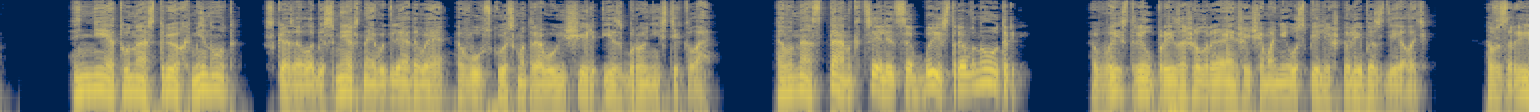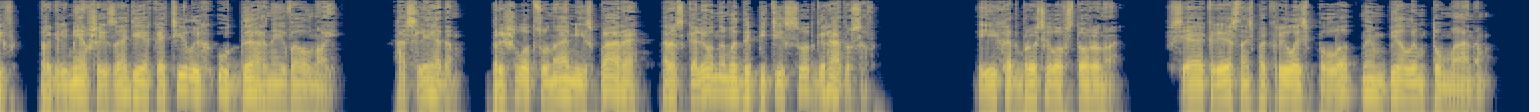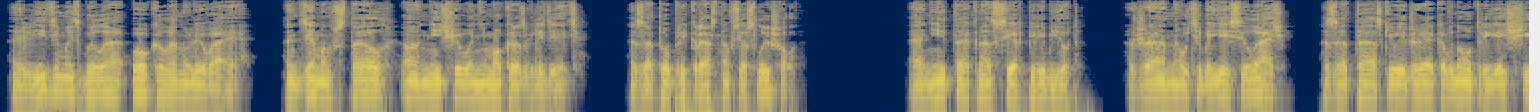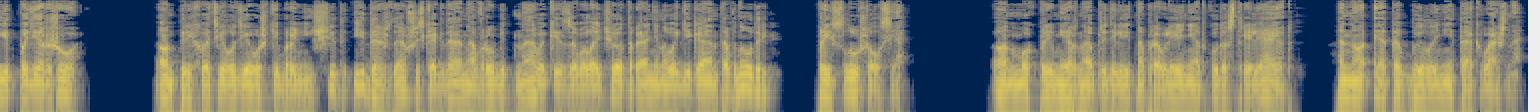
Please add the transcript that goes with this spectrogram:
Нет у нас трех минут, сказала бессмертная, выглядывая в узкую смотровую щель из бронестекла. В нас танк целится быстро внутрь. Выстрел произошел раньше, чем они успели что-либо сделать. Взрыв, прогремевший сзади, окатил их ударной волной. А следом пришло цунами из пара, раскаленного до 500 градусов. Их отбросило в сторону. Вся окрестность покрылась плотным белым туманом. Видимость была около нулевая. Демон встал, он ничего не мог разглядеть. Зато прекрасно все слышал. «Они так нас всех перебьют. Жанна, у тебя есть силач. Затаскивай Джека внутрь, я щит подержу». Он перехватил у девушки бронещит и, дождавшись, когда она врубит навык и заволочет раненого гиганта внутрь, прислушался. Он мог примерно определить направление, откуда стреляют, но это было не так важно.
